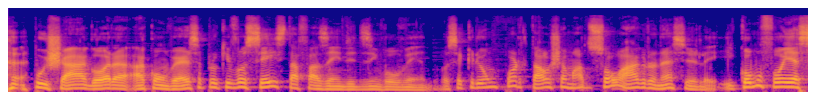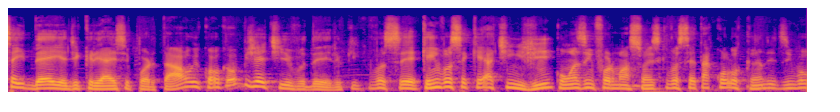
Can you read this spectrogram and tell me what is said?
puxar agora a conversa para o que você está fazendo e desenvolvendo. Você criou um portal chamado Sou Agro, né, Sirley? E como foi essa ideia de criar esse portal e qual que é o objetivo dele? O que, que você, quem você quer atingir com as informações que você está colocando e desenvolvendo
